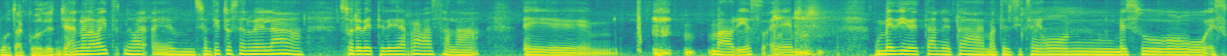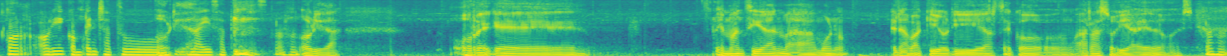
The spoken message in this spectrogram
botako dut. Ja, nola bait, nola, em, sentitu zenuela zure bete beharra bazala em, ba hori ez em, medioetan eta ematen zitzaigun mezu eskor hori konpentsatu Hori nahi izaten ez. Hori da. Horrek e, eman zidan, ba, bueno, erabaki hori hartzeko arrazoia edo, ez. Aha.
